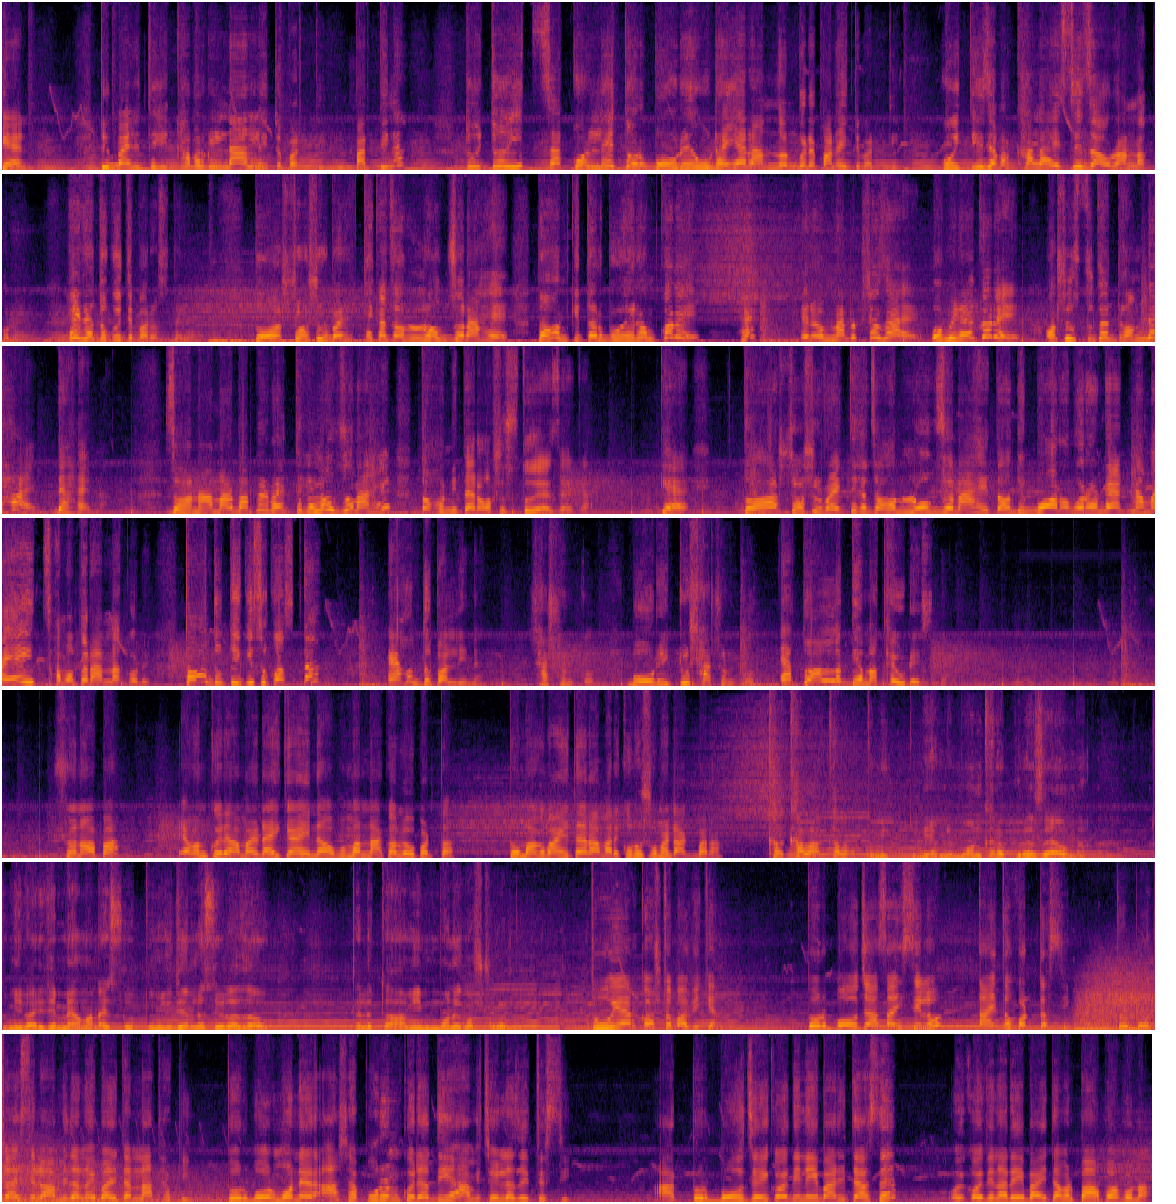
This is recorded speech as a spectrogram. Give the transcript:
কেন? তুই বাইরে থেকে খাবারগুলো না আনলেই পারতি পারতি না? তুই তোর ইচ্ছা করলে তোর বউরে উঠাইয়া রান্ধন করে পাঠাইতে পারতি। কইতি যে আমার খালা এসে যাও রান্না করো। এটা তো কইতে পারস তাই তোর শ্বশুর বাড়ির থেকে যখন লোকজন আহে, তখন কি তোর বউ এরম করে? হ্যাঁ? এরম নাটক সাজায়, অভিনয় করে? অসুস্থতার ঢং দেখায়? দেখায় না। যখন আমার বাপের বাড়ি থেকে লোকজন আহে, তখনই তার অসুস্থ হয়ে যায় গা। কে? তোর শ্বশুর বাড়ি থেকে যখন লোকজন আহে, তখন তুই বড় বড় ডেক নামায় ইচ্ছা মতো রান্না করে। তখন তো তুই কিছু কষ্ট এখন তো পারলি না। শাসন কর। বউর একটু শাসন কর। এত আল্লাহ দিয়ে মাথায় উড়েছ না। শোনো আপা এমন করে আমার ডাইকাই না অপমান না করলেও পারতা। তোমাকে বাড়িতে আর আমার কোনো সময় ডাকবা না। খালা খালা তুমি তুমি এমনি মন খারাপ করে যাও না। তুমি বাড়িতে মেহমান আইছো তুমি যদি এমনি চলে যাও তাহলে তো আমি মনে কষ্ট পাবো। তুই আর কষ্ট পাবি কেন? তোর বউ যা চাইছিল তাই তো করতেছি। তোর বউ চাইছিল আমি যেন এই বাড়িতে না থাকি। তোর বউর মনের আশা পূরণ করে দিয়ে আমি চলে যাইতেছি। আর তোর বউ যেই কয়দিন এই বাড়িতে আছে ওই কয়দিন আর এই বাড়িতে আমার পা পাবো না।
